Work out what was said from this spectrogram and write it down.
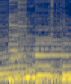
Música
